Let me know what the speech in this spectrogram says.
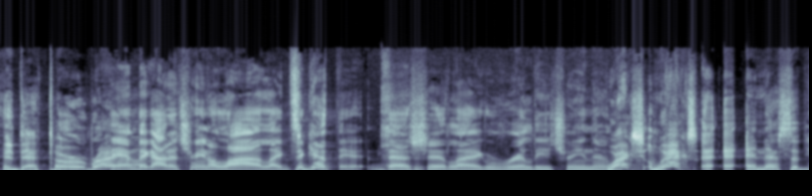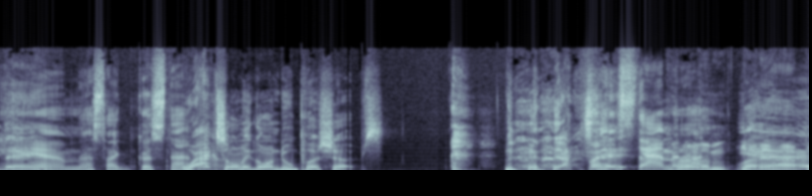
that third round. Damn, they gotta train a lot, like to get their, that shit, like really train their. Wax, Wax, a- a- and that's the thing. Damn, that's like good stamina. Wax only gonna do push-ups. For his it. stamina. Bro, let, let Yeah. it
